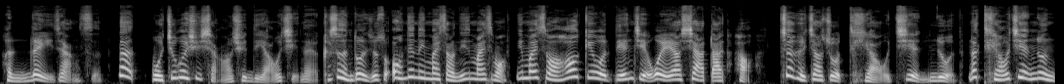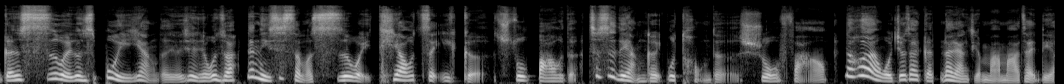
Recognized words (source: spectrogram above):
很累这样子，那我就会去想要去了解那个。可是很多人就说：“哦，那你买什么？你买什么？你买什么？好，给我连结，我也要下单。”好。这个叫做条件论，那条件论跟思维论是不一样的。有些人就问说：“那你是什么思维挑这一个书包的？”这是两个不同的说法哦。那后来我就在跟那两个妈妈在聊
